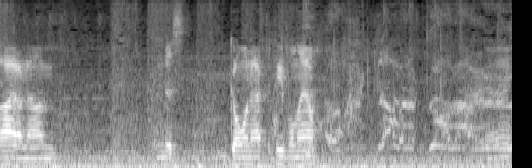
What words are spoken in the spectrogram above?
I don't know. I'm, I'm just going after people now. Okay.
